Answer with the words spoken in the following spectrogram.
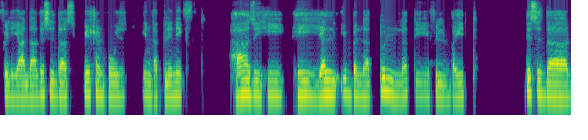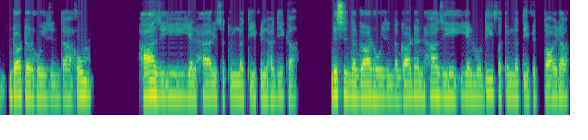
Filiada. This is the patient who is in the clinic. Hazihi hi al Ibnatulati fil bait. This is the daughter who is in the home. Hazihi hi al fil Hadika. This is the God who is in the garden. Hazihi yal mudifatul latifit ta'ira.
